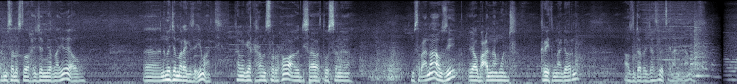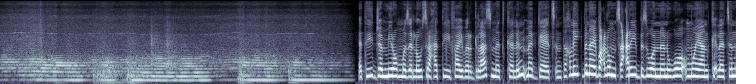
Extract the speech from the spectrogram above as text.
ቅድሚ ሰለስተ ወርሒ ጀሚርናዮ ያው ንመጀመርያ ግዜ እዩ ማለት እዩ ከመይ ጌርካ ከም ዝስርሑ ኣብ ኣዲስ ኣበባ ዝተወሰነ ምስራና አውዚ ያው በዓልና ሞድ ክሬት ምናገበርና አውዚ ደረጃ ዚ በፀናሚና ማለት እቲ ጀሚሮሞ ዘለው ስራሕቲ ፋይበር ግላስ መትከልን መጋየፅን ተኽሊ ብናይ ባዕሎም ፃዕሪ ብዝወነንዎ ሞያን ክእለትን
